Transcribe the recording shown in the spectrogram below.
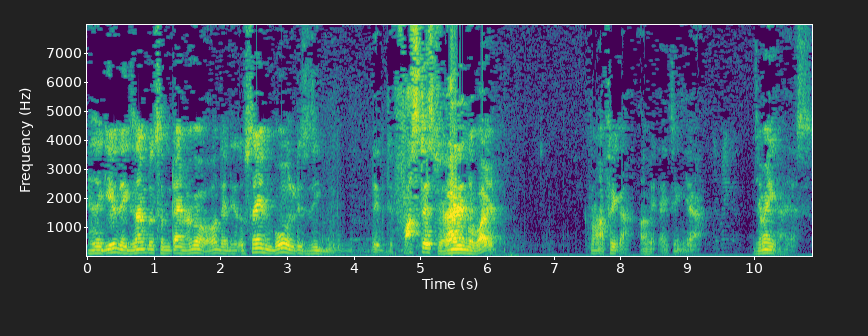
As I gave the example some time ago, that Usain Bolt is the, the, the fastest runner in the world from Africa, I think, yeah. Jamaica, Jamaica yes.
